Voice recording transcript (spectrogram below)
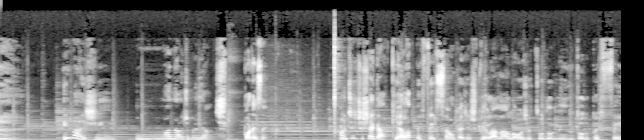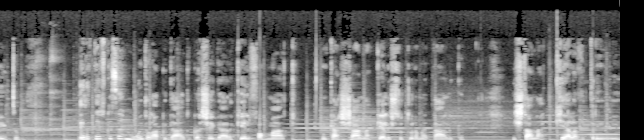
Imagine um anel de brilhante, por exemplo. Antes de chegar àquela perfeição que a gente vê lá na loja, todo lindo, todo perfeito, ele teve que ser muito lapidado para chegar àquele formato, encaixar naquela estrutura metálica, estar naquela vitrine,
